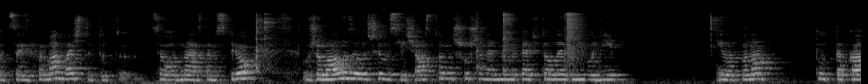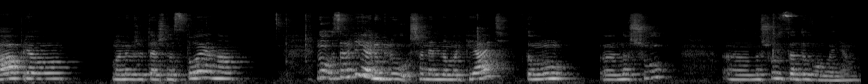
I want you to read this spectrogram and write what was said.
оцей формат, бачите, тут це одна з там з трьох. Вже мало залишилось, я часто ношу Шанель номер 5 в туалетній воді. І от вона тут така прямо, в мене вже теж настояна. Ну, взагалі я люблю Шанель номер 5, тому е, ношу, е, ношу з задоволенням.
